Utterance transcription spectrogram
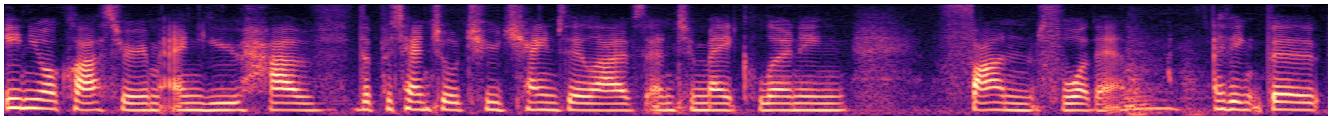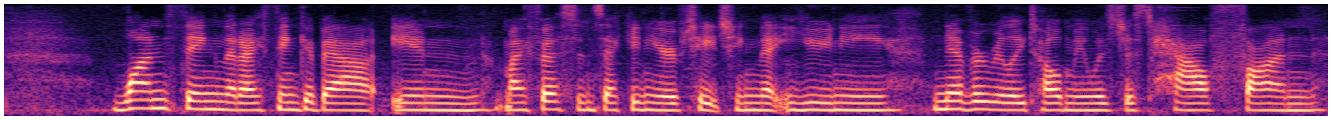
in your classroom and you have the potential to change their lives and to make learning fun for them. I think the one thing that I think about in my first and second year of teaching that uni never really told me was just how fun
